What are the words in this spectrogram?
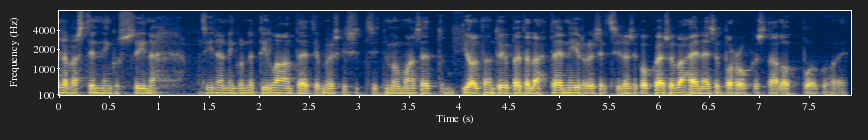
selvästi niin kuin siinä siinä niin ne tilanteet ja myöskin sitten sit nimenomaan se, että joiltain tyypeiltä lähtee nirri, sit siinä se koko ajan se vähenee se porukka sitä loppua kohden.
